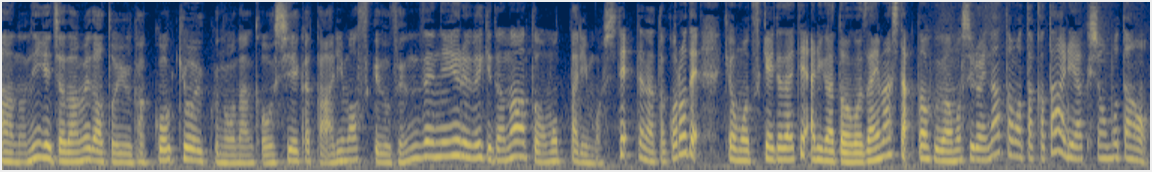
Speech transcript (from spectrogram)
あの逃げちゃダメだという学校教育のなんか教え方ありますけど全然逃げるべきだなと思ったりもしてってなところで今日もお付き合いいただいてありがとうございました。豆腐が面白いなと思った方はリアクションボタンを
